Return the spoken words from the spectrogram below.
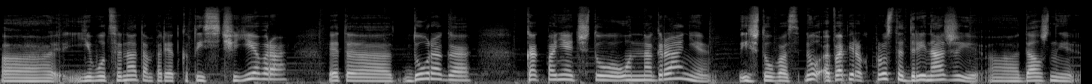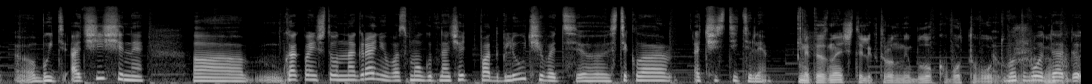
его цена там порядка 1000 евро, это дорого. Как понять, что он на грани, и что у вас... Ну, во-первых, просто дренажи должны быть очищены, а, как понять, что он на грани? У вас могут начать подглючивать э, стеклоочистители. Это значит электронный блок вот-вот. Вот-вот, да. да.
